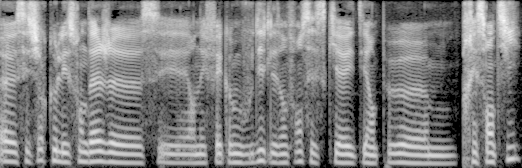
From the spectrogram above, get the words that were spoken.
Euh, c'est sûr que les sondages, euh, c'est en effet, comme vous dites, les enfants, c'est ce qui a été un peu euh, pressenti.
